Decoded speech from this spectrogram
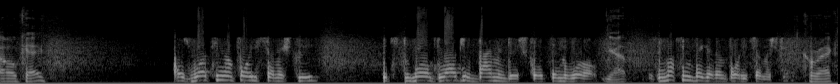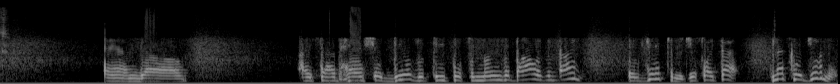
Okay. I was working on 47th Street. It's the world's largest diamond district in the world. Yep. There's nothing bigger than 47th Street. Correct. And uh, I had handshake deals with people for millions of dollars in diamonds. They would give it to me just like that. And that's legitimate.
